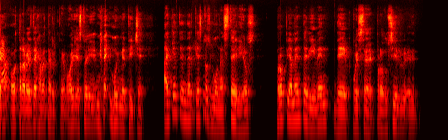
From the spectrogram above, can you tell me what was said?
deja- otra vez, déjame, te- hoy estoy muy metiche. Hay que entender que estos monasterios propiamente viven de, pues, eh, producir eh,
